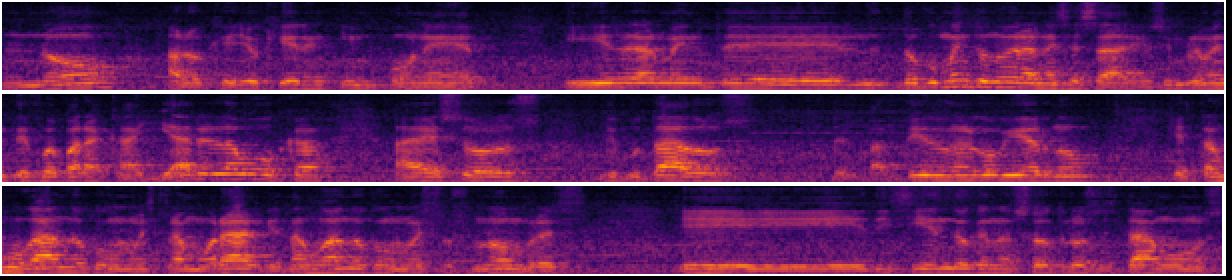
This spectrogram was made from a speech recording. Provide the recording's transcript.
no a lo que ellos quieren imponer. Y realmente el documento no era necesario, simplemente fue para callar en la boca a esos diputados del partido en el gobierno que están jugando con nuestra moral, que están jugando con nuestros nombres y diciendo que nosotros estamos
